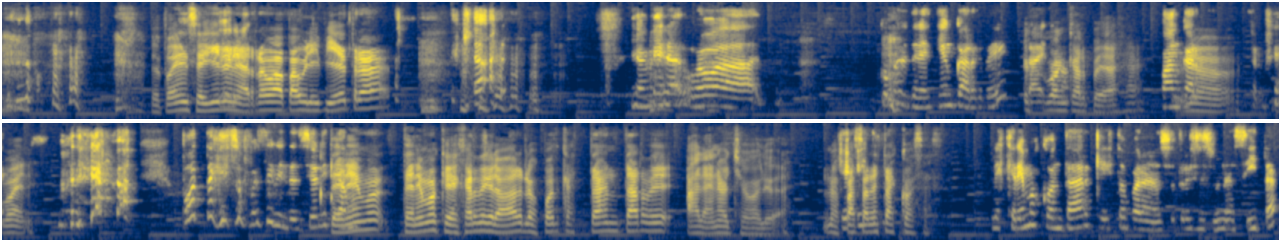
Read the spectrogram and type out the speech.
Me pueden seguir en arroba Pauli Pietra. también arroba ¿cómo le tenés? ¿Tiene un carpe? Juan no, Carpe, ajá. Juan Carpe. No, bueno, Que eso fue sin intención y estamos- tenemos, tenemos que dejar de grabar los podcasts tan tarde a la noche, boluda. Nos ¿Qué? pasan estas cosas. les queremos contar que esto para nosotros es una cita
